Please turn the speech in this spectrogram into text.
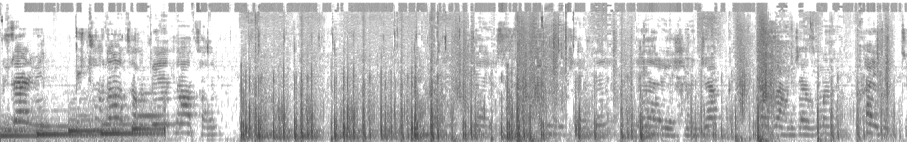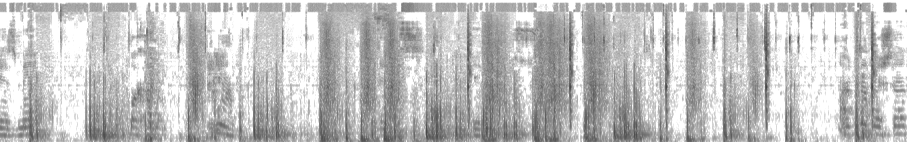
Güzel bir. Bir tur daha atalım. Bir el atalım. Bakalım neler yaşanacak. Kazanacağız mı? Kaybedeceğiz mi? Bakalım. Evet. Evet. Arkadaşlar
